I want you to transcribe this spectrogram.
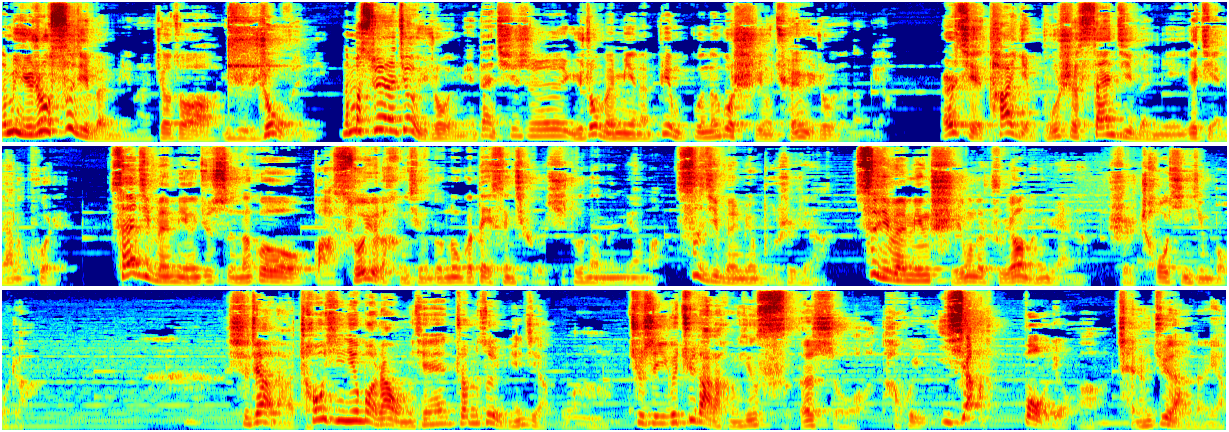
那么宇宙四级文明呢，叫做宇宙文明。那么虽然叫宇宙文明，但其实宇宙文明呢，并不能够使用全宇宙的能量，而且它也不是三级文明一个简单的扩展，三级文明就是能够把所有的恒星都弄个戴森球吸收的能量嘛。四级文明不是这样，四级文明使用的主要能源呢是超新星爆炸。是这样的啊，超新星爆炸我们以前专门做影片讲过啊，就是一个巨大的恒星死的时候啊，它会一下子爆掉啊，产生巨大的能量。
